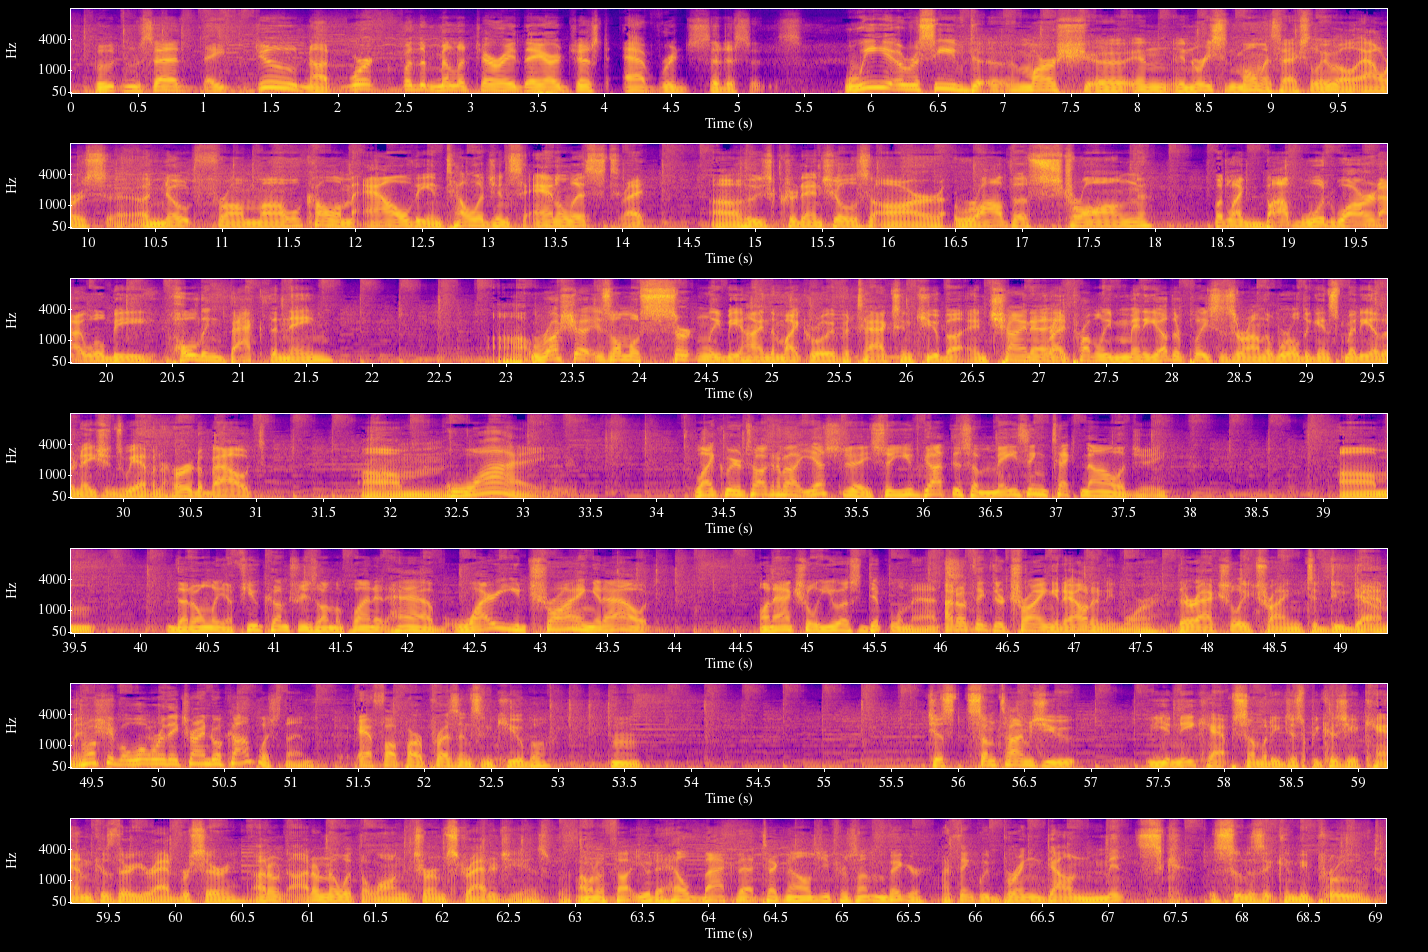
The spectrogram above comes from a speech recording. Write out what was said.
Putin said they do not work for the military, they are just average citizens. We received, uh, Marsh, uh, in, in recent moments, actually, well, hours, uh, a note from, uh, we'll call him Al, the intelligence analyst. Right. Uh, whose credentials are rather strong. But like Bob Woodward, I will be holding back the name. Uh, Russia is almost certainly behind the microwave attacks in Cuba and China and probably many other places around the world against many other nations we haven't heard about. Um, Why? Like we were talking about yesterday. So you've got this amazing technology um, that only a few countries on the planet have. Why are you trying it out on actual U.S. diplomats? I don't think they're trying it out anymore. They're actually trying to do damage. Okay, but what were they trying to accomplish then? F up our presence in Cuba. Hmm. Just sometimes you you kneecap somebody just because you can because they're your adversary. I don't I don't know what the long term strategy is. But I would have thought you would have held back that technology for something bigger. I think we bring down Minsk as soon as it can be proved.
